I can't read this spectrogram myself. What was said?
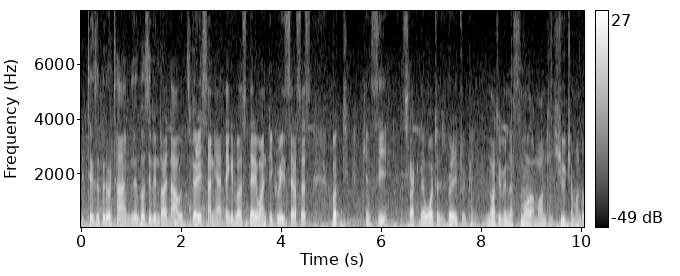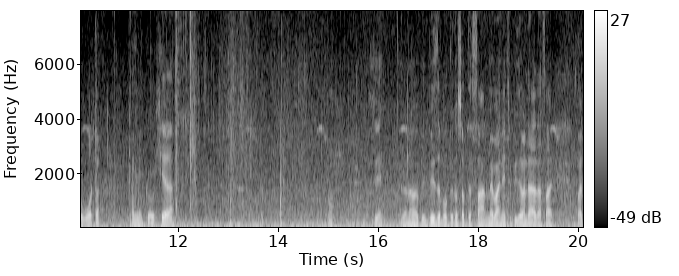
it takes a bit of time. Because even right now it's very sunny. I think it was 31 degrees celsius. But you can see it's like the water is very dripping. Not even a small amount a huge amount of water. Let me go here. Oh, see i don't know if it's visible because of the sun. Maybe i need to be on the other side. But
